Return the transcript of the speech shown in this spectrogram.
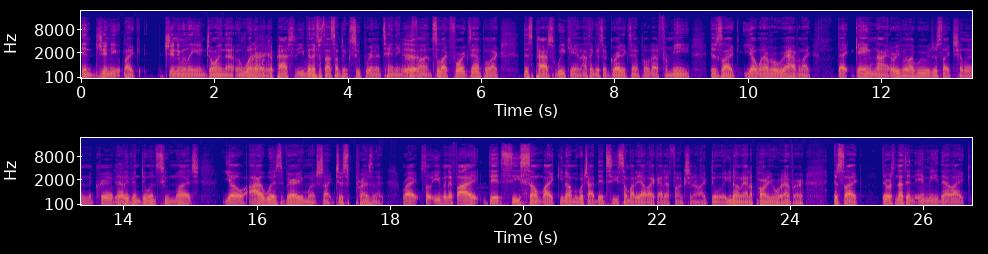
in genu like genuinely enjoying that in whatever Right. capacity, even if it's not something super entertaining or fun. So like for example, like this past weekend, I think it's a great example of that for me. Is like, yo, whenever we were having like that game night or even like we were just like chilling in the crib, not even doing too much. Yo, I was very much like just present, right? So even if I did see some like, you know, I mean, which I did see somebody out like at a function or like doing, you know, I mean, at a party or whatever, it's like there was nothing in me that like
